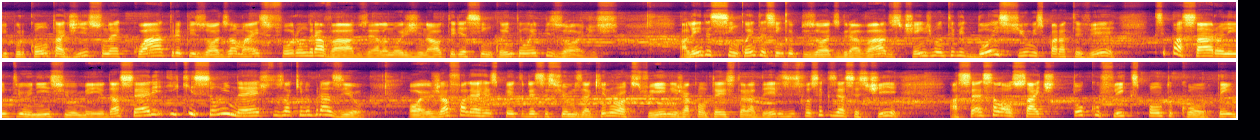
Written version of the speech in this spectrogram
E por conta disso, né, quatro episódios a mais foram gravados. Ela no original teria 51 episódios. Além desses 55 episódios gravados, Changeman teve dois filmes para a TV que se passaram ali entre o início e o meio da série e que são inéditos aqui no Brasil. Ó, eu já falei a respeito desses filmes aqui no Rockstream, já contei a história deles, e se você quiser assistir, Acesse lá o site tokuflix.com, tem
